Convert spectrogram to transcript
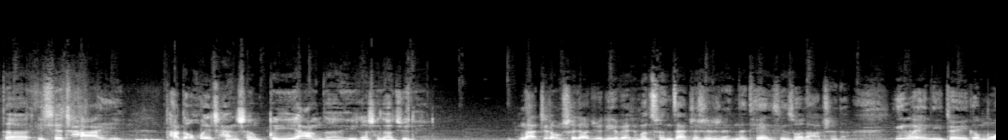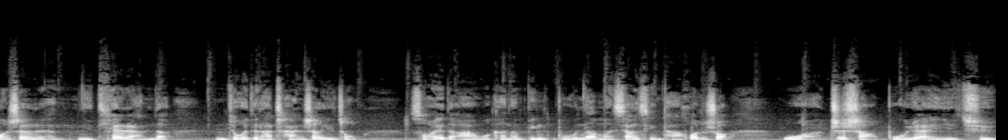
的一些差异，它都会产生不一样的一个社交距离。那这种社交距离为什么存在？这是人的天性所导致的。因为你对一个陌生人，你天然的你就会对他产生一种所谓的啊，我可能并不那么相信他，或者说，我至少不愿意去。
